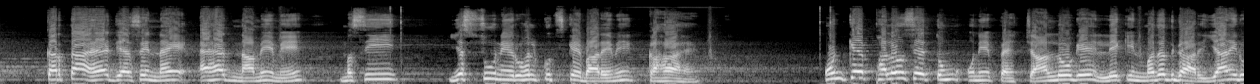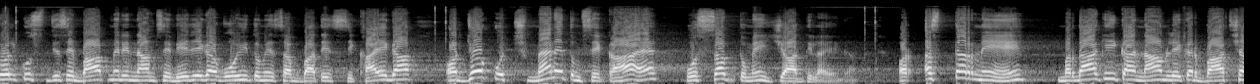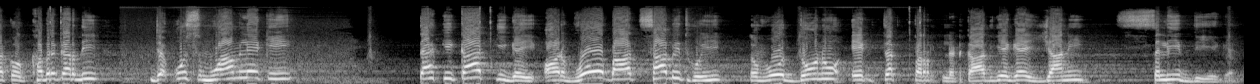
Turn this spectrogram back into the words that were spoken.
کرتا ہے جیسے نئے عہد نامے میں مسیح یسو نے روح القدس کے بارے میں کہا ہے۔ ان کے پھلوں سے تم انہیں پہچان لو گے لیکن مددگار یعنی رول کس جسے باپ میرے نام سے بھیجے گا، وہی تمہیں سب باتیں سکھائے گا۔ اور جو کچھ میں نے تم سے کہا ہے وہ سب تمہیں یاد دلائے گا۔ اور استر نے مرداکی کا نام لے کر بادشاہ کو خبر کر دی، جب اس معاملے کی تحقیقات کی گئی اور وہ بات ثابت ہوئی تو وہ دونوں ایک درخت پر لٹکا دیے گئے یعنی سلیب دیے گئے۔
